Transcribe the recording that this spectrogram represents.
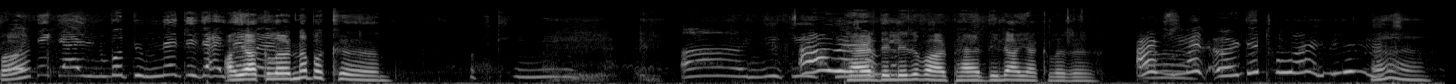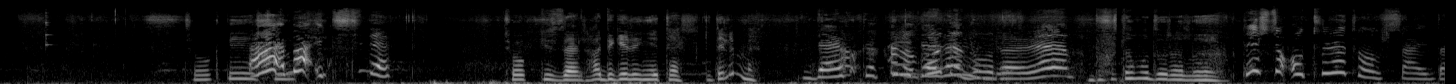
bak. Geldin bakın ne güzel? Ayaklarına bakın. Aa. Perdeleri var. Perdeli ayakları. Mi? Ha. Çok değişik. Aa bak ikisi de. Çok güzel. Hadi gelin yeter. Gidelim mi? Dev köpeği burada durarım. Burada mı duralım? Keşke oturat olsaydı.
